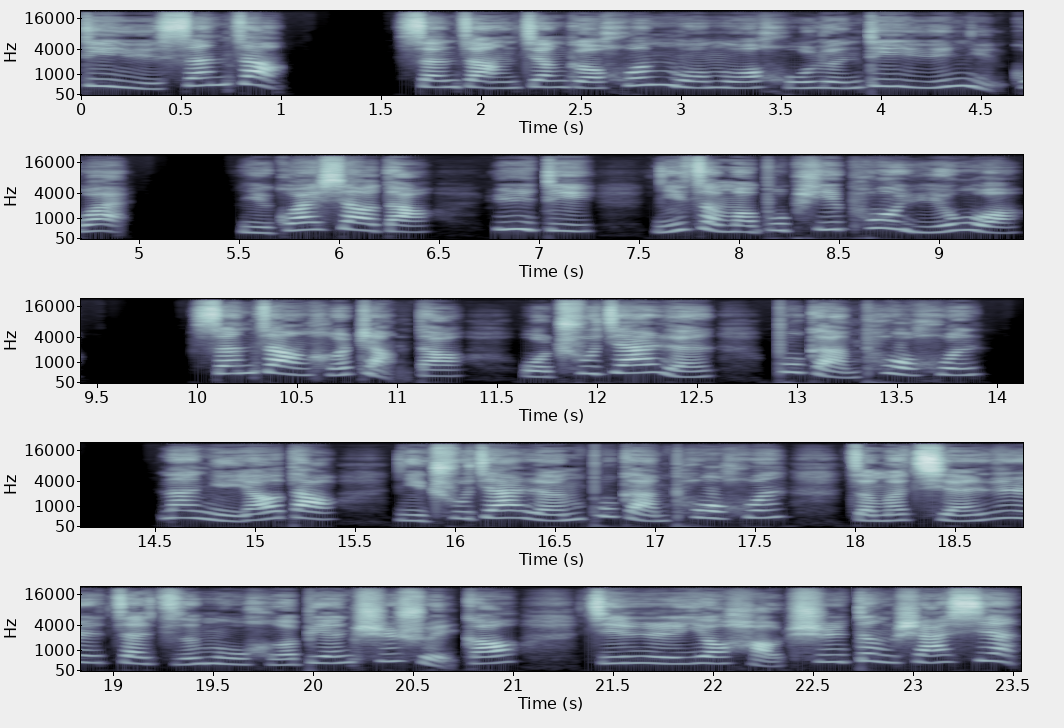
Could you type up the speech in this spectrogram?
递与三藏。三藏将个荤馍馍囫囵递与女怪。女怪笑道：“玉帝，你怎么不劈破与我？”三藏合掌道：“我出家人，不敢破婚。”那女妖道：“你出家人不敢破婚，怎么前日在子母河边吃水糕，今日又好吃邓沙馅？”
